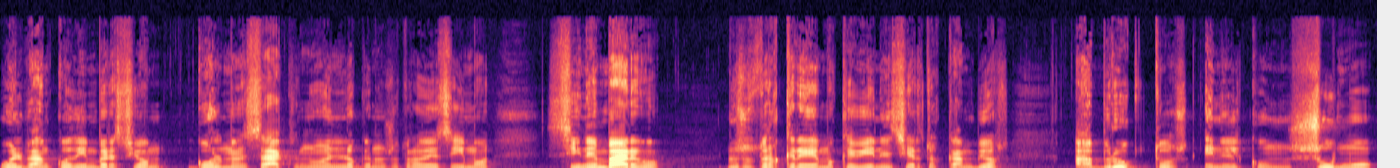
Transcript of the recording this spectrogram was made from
o el banco de inversión Goldman Sachs, no en lo que nosotros decimos, sin embargo, nosotros creemos que vienen ciertos cambios abruptos en el consumo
